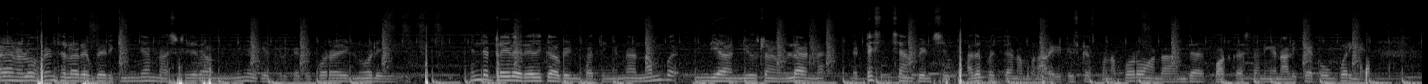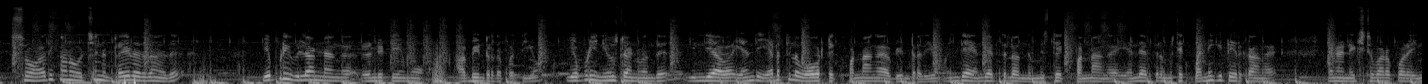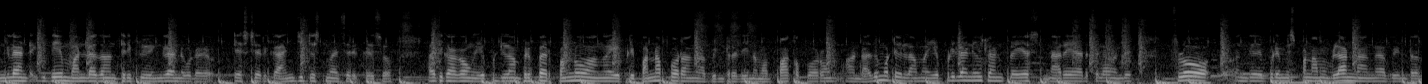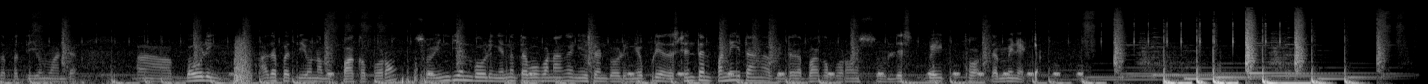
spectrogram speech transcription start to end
Hello friends எல்லோரும் எப்படி இருக்கீங்க? நான் ஸ்ரீராம். நீங்கள் கேட்டிருக்கிறது குறை நோடி இந்த ட்ரெய்லர் எதுக்கு அப்படின்னு பார்த்தீங்கன்னா நம்ம இந்தியா நியூசிலாந்து விளையாடின இந்த டெஸ்ட் சாம்பியன்ஷிப் அதை பற்றி தான் நம்ம நாளைக்கு டிஸ்கஸ் பண்ண போகிறோம் அண்ட் அந்த பாட்காஸ்ட் தான் நீங்கள் நாளைக்கு கேட்கவும் போகிறீங்க ஸோ அதுக்கான ஒரு சின்ன ட்ரெய்லர் தான் இது. எப்படி விளையாடினாங்க ரெண்டு டீமும் அப்படின்றத பற்றியும் எப்படி நியூசிலாந்து வந்து இந்தியாவை எந்த இடத்துல ஓவர்டேக் பண்ணாங்க அப்படின்றதையும் இந்தியா எந்த இடத்துல வந்து மிஸ்டேக் பண்ணாங்க எந்த இடத்துல மிஸ்டேக் பண்ணிக்கிட்டே இருக்காங்க ஏன்னா நெக்ஸ்ட் வரப்போகிற இங்கிலாந்து இதே மண்ணில் தான் திருப்பி இங்கிலாந்து கூட டெஸ்ட் இருக்குது அஞ்சு டெஸ்ட் மேட்ச் இருக்குது ஸோ அதுக்காக அவங்க எப்படிலாம் ப்ரிப்பேர் பண்ணுவாங்க எப்படி பண்ண போகிறாங்க அப்படின்றதையும் நம்ம பார்க்க போகிறோம் அண்ட் அது மட்டும் இல்லாமல் எப்படிலாம் நியூசிலாந்து பிளேயர்ஸ் நிறைய இடத்துல வந்து ஃப்ளோ வந்து எப்படி மிஸ் பண்ணாமல் விளையாடினாங்க அப்படின்றத பற்றியும் அண்ட் பவுலிங் அதை பற்றியும் நம்ம பார்க்க போகிறோம் ஸோ இந்தியன் பவுலிங் என்ன தப்பு பண்ணாங்க? நியூசிலாந்து பவுலிங் எப்படி அதை ஸ்ட்ரென்தன் பண்ணிக்கிட்டாங்க அப்படின்றத பார்க்க போகிறோம் ஸோ லெஸ்ட் வெயிட் ஃபார் த மினிட்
